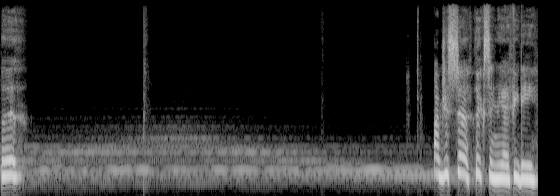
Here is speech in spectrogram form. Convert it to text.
Uh, I'm just uh, fixing the IPD.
